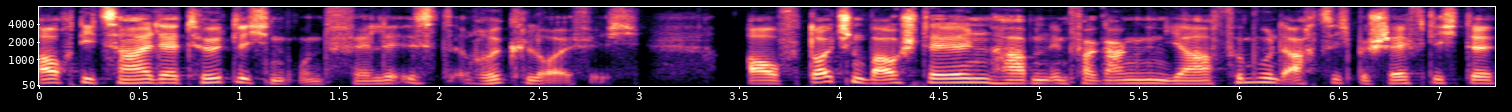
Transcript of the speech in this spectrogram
Auch die Zahl der tödlichen Unfälle ist rückläufig. Auf deutschen Baustellen haben im vergangenen Jahr 85 Beschäftigte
